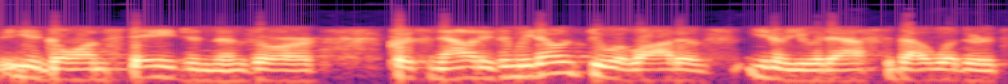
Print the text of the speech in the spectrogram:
you go on stage and those are our personalities. And we don't do a lot of you know you had asked about whether it's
